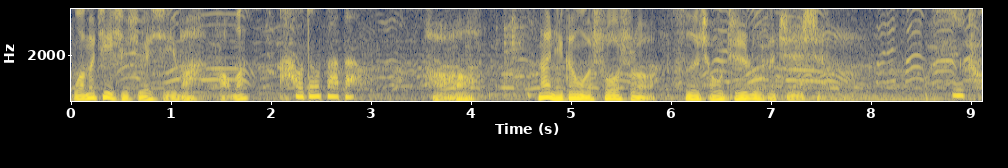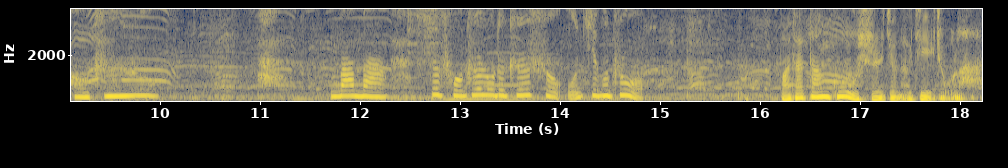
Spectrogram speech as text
我们继续学习吧，好吗？好的，爸爸。好。那你跟我说说丝绸之路的知识。丝绸之路，爸爸，丝绸之路的知识我记不住。把它当故事就能记住了。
